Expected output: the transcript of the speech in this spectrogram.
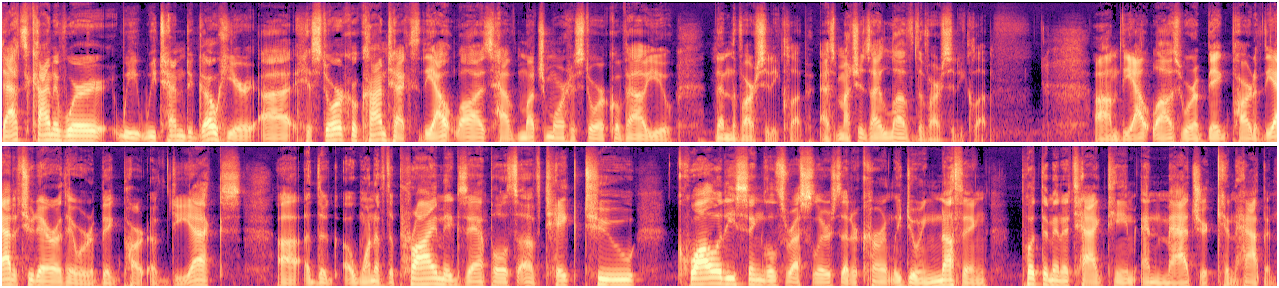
that's kind of where we, we tend to go here. Uh, historical context, the Outlaws have much more historical value than the Varsity Club, as much as I love the Varsity Club. Um, the Outlaws were a big part of the Attitude Era. They were a big part of DX. Uh, the uh, one of the prime examples of take two quality singles wrestlers that are currently doing nothing, put them in a tag team, and magic can happen.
